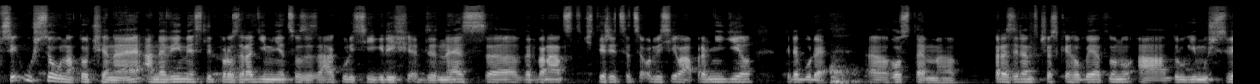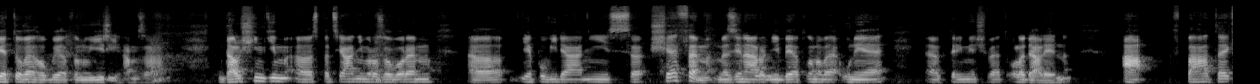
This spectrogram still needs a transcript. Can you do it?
Tři už jsou natočené a nevím, jestli prozradím něco ze zákulisí, když dnes ve 12.40 se odvysílá první díl, kde bude hostem prezident českého biatlonu a druhý muž světového biatlonu Jiří Hamza. Dalším tím eh, speciálním rozhovorem eh, je povídání s šéfem Mezinárodní biatlonové unie, eh, kterým je Švéd Ole Dalin. A v pátek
